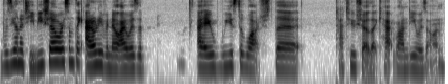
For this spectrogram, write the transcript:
was he on a TV show or something? I don't even know. I was a I we used to watch the tattoo show that Kat Von D was on.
